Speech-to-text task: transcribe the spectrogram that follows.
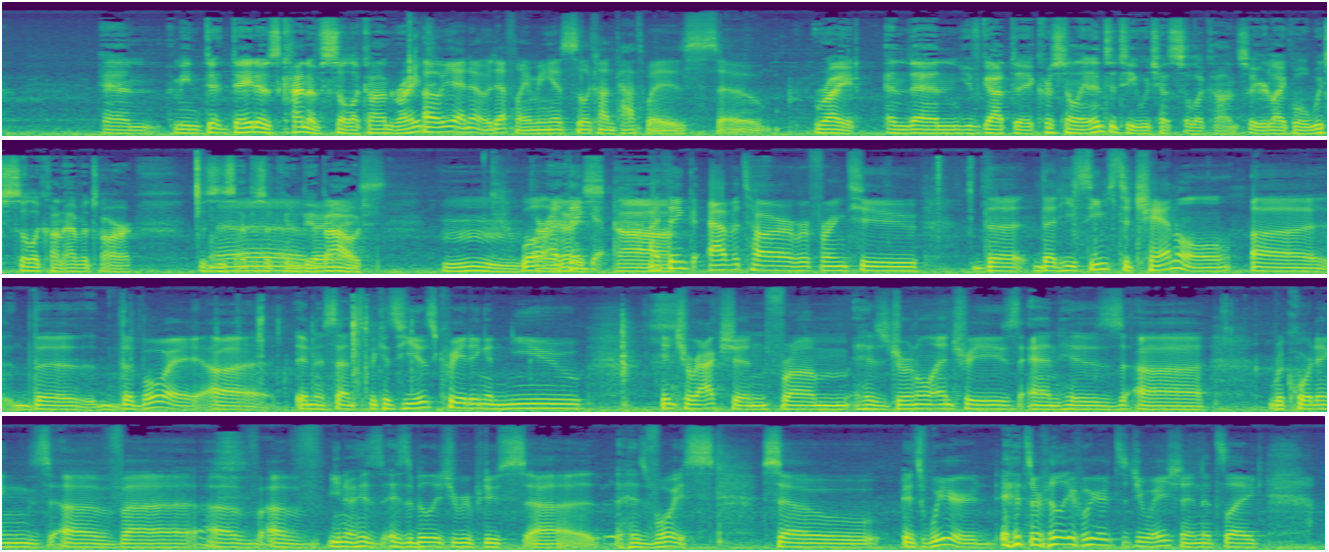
and I mean D- Data is kind of Silicon, right? Oh yeah, no, definitely. I mean, he has silicon pathways, so Right. And then you've got the crystalline entity, which has silicon. So you're like, well, which silicon avatar is this episode going Uh, to be about? nice. well, very I nice. think Uh, I think Avatar referring to the that he seems to channel uh, the the boy uh, in a sense because he is creating a new interaction from his journal entries and his uh, recordings of, uh, of of you know his his ability to reproduce uh, his voice. So it's weird. It's a really weird situation. It's like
